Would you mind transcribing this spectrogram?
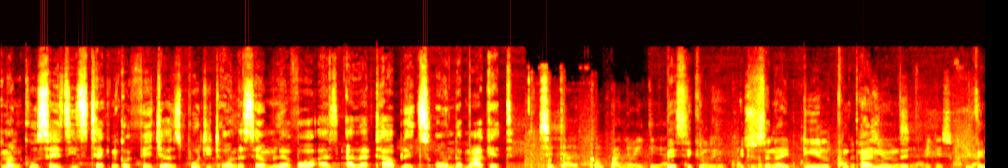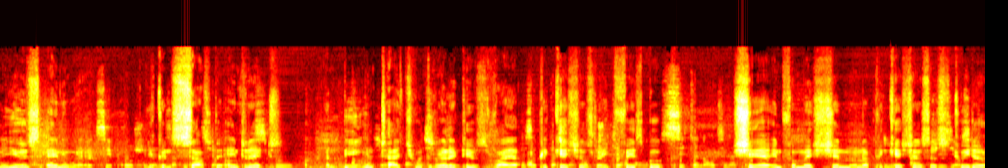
Mankou says its technical features put it on the same level as other tablets on the market. Basically, it is an ideal companion that you can use anywhere. You can surf the internet and be in touch with relatives via applications like Facebook, share information on applications such as Twitter.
